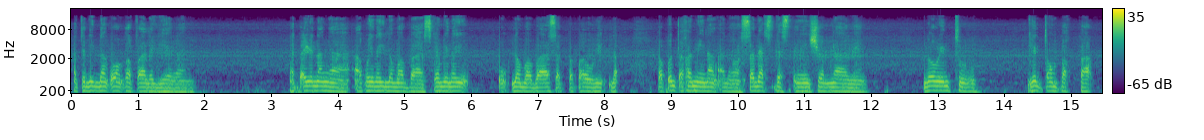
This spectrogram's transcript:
at tinignan ko ang kapaligiran. At ayun na nga, ako na yung lumabas. Kami na yung lumabas at papauwi. Na, papunta kami ng ano, sa next destination namin. Going to Gintong Pakpak.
